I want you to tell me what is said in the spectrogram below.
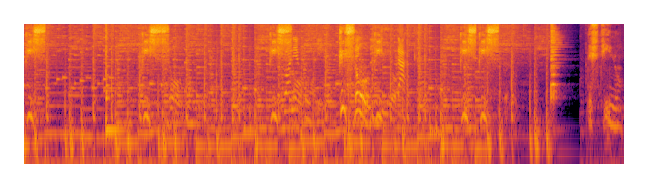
kiss, chi sono? Chi Suoni sono? acuti. Chi sono io? Tac. Kiss, kiss. Destino.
